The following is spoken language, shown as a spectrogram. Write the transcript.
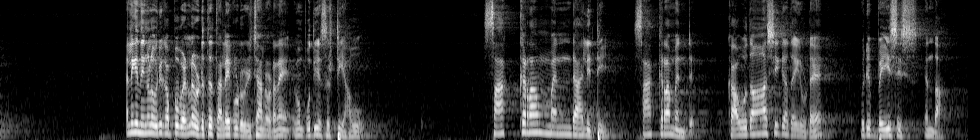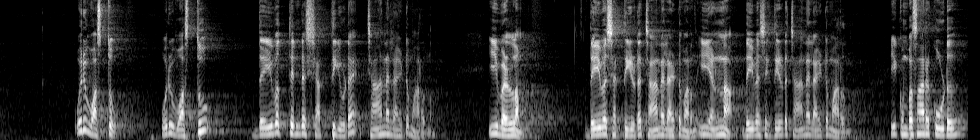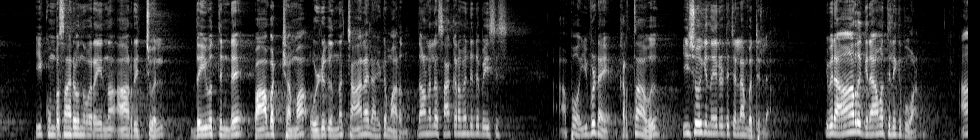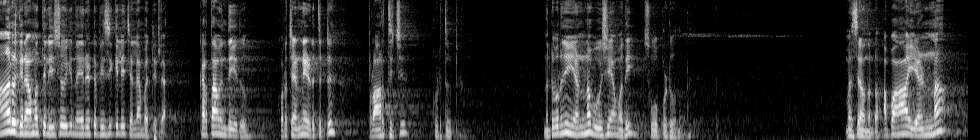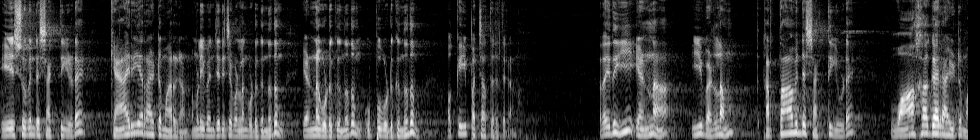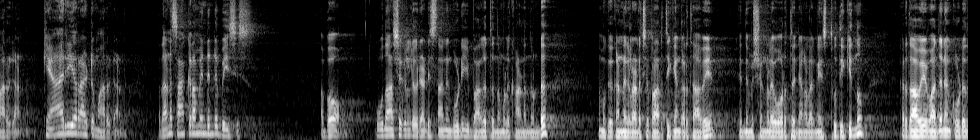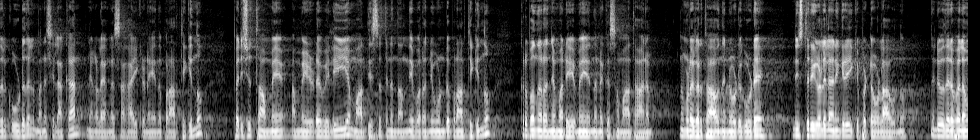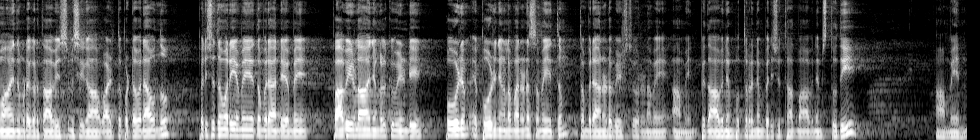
അല്ലെങ്കിൽ നിങ്ങൾ ഒരു കപ്പ് വെള്ളം എടുത്ത് തലയിൽ കൂടെ ഒഴിച്ചാൽ ഉടനെ ഇവൻ പുതിയ സൃഷ്ടിയാവൂ. സാക്രമെന്റാലിറ്റി സാക്രമെന്റ് കൗതാശികതയുടെ ഒരു ബേസിസ് എന്താ? ഒരു വസ്തു ഒരു വസ്തു ദൈവത്തിന്റെ ശക്തിയുടെ ചാനലായിട്ട് മാറുന്നു. ഈ വെള്ളം ദൈവശക്തിയുടെ ചാനലായിട്ട് മാറുന്നു. ഈ എണ്ണ ദൈവശക്തിയുടെ ചാനലായിട്ട് മാറുന്നു. ഈ കുമ്പസാരക്കൂട് ഈ കുമ്പസാരം എന്ന് പറയുന്ന ആ റിച്വൽ ദൈവത്തിന്റെ പാപക്ഷമ ഒഴുകുന്ന ചാനലായിട്ട് മാറുന്നു. ഇതാണല്ലോ സാക്രമെന്റിന്റെ ബേസിസ് അപ്പോൾ ഇവിടെ കർത്താവ് ഈശോയ്ക്ക് നേരിട്ട് ചെല്ലാൻ പറ്റില്ല. ഇവർ ആറ് ഗ്രാമത്തിലേക്ക് പോവാണ്. ആറ് ഗ്രാമത്തിൽ ഈശോയ്ക്ക് നേരിട്ട് ഫിസിക്കലി ചെല്ലാൻ പറ്റില്ല. കർത്താവ് എന്ത് ചെയ്തു? കുറച്ച് എണ്ണ എടുത്തിട്ട് പ്രാർത്ഥിച്ച് കൊടുത്തു വിട്ടു എന്നിട്ട് പറഞ്ഞു "ഈ എണ്ണ പൂശിയാൽ മതി സൂപ്പിട്ടു എന്ന് പറഞ്ഞു. മനസ്സിലാവുന്നുണ്ടോ? അപ്പോൾ ആ എണ്ണ യേശുവിന്റെ ശക്തിയുടെ ക്യാരിയറായിട്ട് മാറുകയാണ്. നമ്മൾ ഈ വെഞ്ചരിച്ച വെള്ളം കൊടുക്കുന്നതും എണ്ണ കൊടുക്കുന്നതും ഉപ്പ് കൊടുക്കുന്നതും ഒക്കെ ഈ പശ്ചാത്തലത്തിലാണ്. അതായത് ഈ എണ്ണ ഈ വെള്ളം കർത്താവിന്റെ ശക്തിയുടെ വാഹകരായിട്ട് മാറുകയാണ് ക്യാരിയറായിട്ട് മാറുകയാണ്. അതാണ് സാക്രമെന്റിന്റെ ബേസിസ് അപ്പോൾ കൂതാശകളുടെ ഒരു അടിസ്ഥാനം കൂടി ഈ ഭാഗത്ത് നമ്മൾ കാണുന്നുണ്ട്. നമുക്ക് കണ്ണുകളടച്ച് പ്രാർത്ഥിക്കാം കർത്താവെ നിമിഷങ്ങളെ ഓർത്ത് ഞങ്ങളങ്ങെ സ്തുതിക്കുന്നു. കർത്താവെ വചനം കൂടുതൽ കൂടുതൽ മനസ്സിലാക്കാൻ ഞങ്ങളെ അങ്ങ് സഹായിക്കണേ എന്ന് പ്രാർത്ഥിക്കുന്നു. പരിശുദ്ധ അമ്മയെ അമ്മയുടെ വലിയ മാധ്യസ്ഥത്തിന് നന്ദി പറഞ്ഞുകൊണ്ട് പ്രാർത്ഥിക്കുന്നു. കൃപ നിറഞ്ഞ മറിയമേ നിനക്ക് സമാധാനം. നമ്മുടെ കർത്താവ് നിന്നോടുകൂടെ നീ സ്ത്രീകളിൽ അനുഗ്രഹിക്കപ്പെട്ടവളാവുന്നു. നിന്റെ ഉദരഫലമായി നമ്മുടെ കർത്താവ് വിശ്വസിക വാഴ്ത്തപ്പെട്ടവനാവുന്നു. പരിശുദ്ധ മറിയമേ തമ്പുരാന്റെ അമ്മേ പാവികളാ ഞങ്ങൾക്ക് വേണ്ടി എപ്പോഴും എപ്പോഴും ഞങ്ങളുടെ മരണസമയത്തും തമ്പുരാനോട് അപേക്ഷിച്ചു വരണമേ. ആമേൻ. പിതാവിനും പുത്രനും പരിശുദ്ധാത്മാവിനും സ്തുതി. ആമേൻ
